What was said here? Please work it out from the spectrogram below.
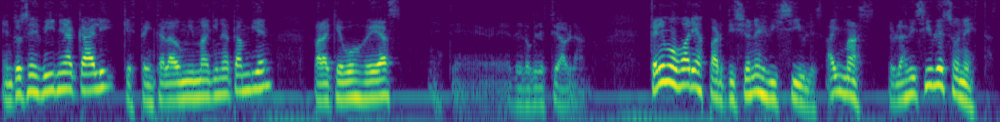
Entonces vine a Kali, que está instalado en mi máquina también, para que vos veas este, de lo que te estoy hablando. Tenemos varias particiones visibles, hay más, pero las visibles son estas,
